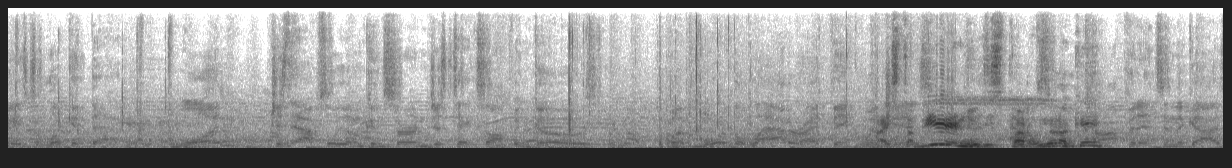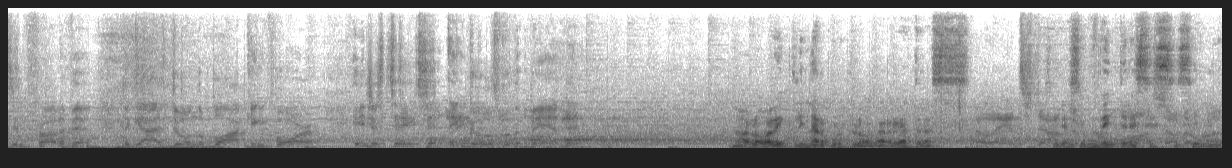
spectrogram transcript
ways to look at that. One, just absolutely unconcerned, just takes off and goes. But more the latter, I think, Ahí está bien el disparo. ¿Y ahora qué? Confidence in the guys in front of him. The guys doing the blocking for him. He just takes it and goes with a bandit. No, lo va a declinar porque lo agarré atrás. Sería segunda y 13, sí, señor.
